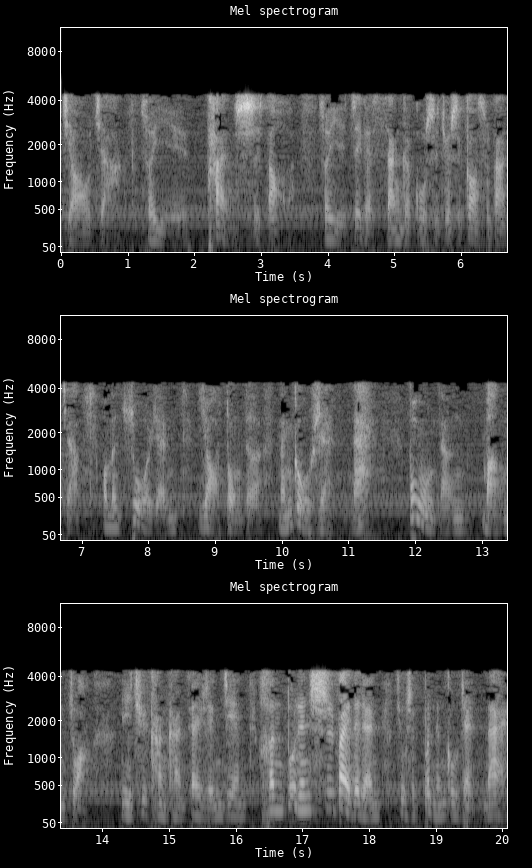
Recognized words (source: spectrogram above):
交加，所以叹世道了。所以这个三个故事就是告诉大家，我们做人要懂得能够忍耐，不能莽撞。你去看看，在人间，很多人失败的人就是不能够忍耐。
